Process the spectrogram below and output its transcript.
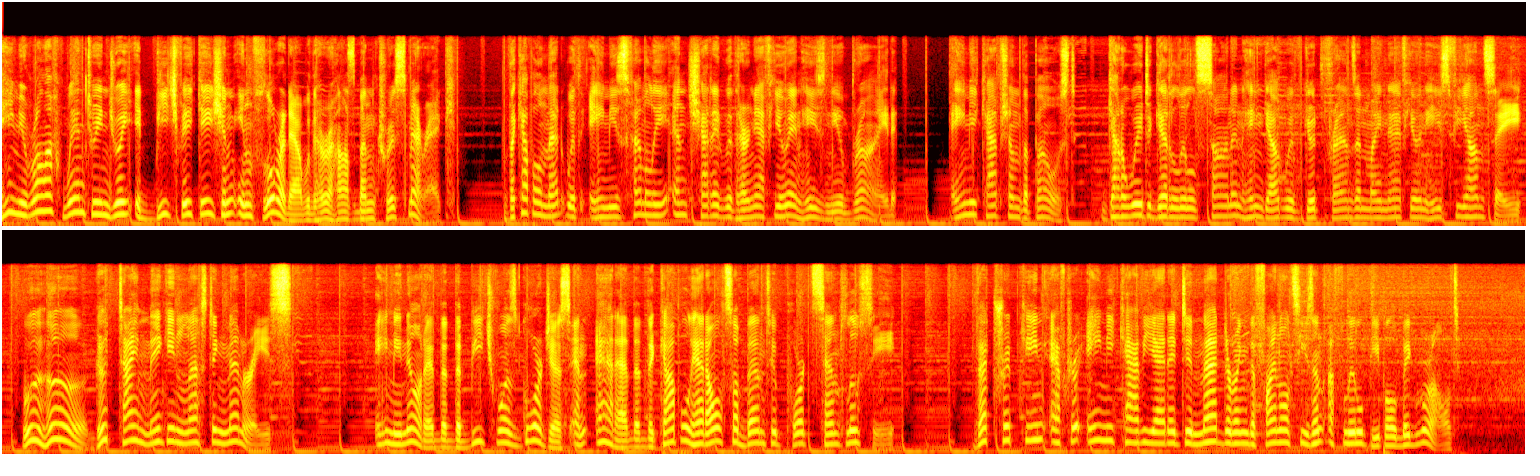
Amy Roloff went to enjoy a beach vacation in Florida with her husband Chris Marek. The couple met with Amy's family and chatted with her nephew and his new bride. Amy captioned the post, Got away to get a little sun and hang out with good friends and my nephew and his fiancée. Woohoo! Good time making lasting memories. Amy noted that the beach was gorgeous and added that the couple had also been to Port St. Lucie. That trip came after Amy caveated to Matt during the final season of Little People Big World.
